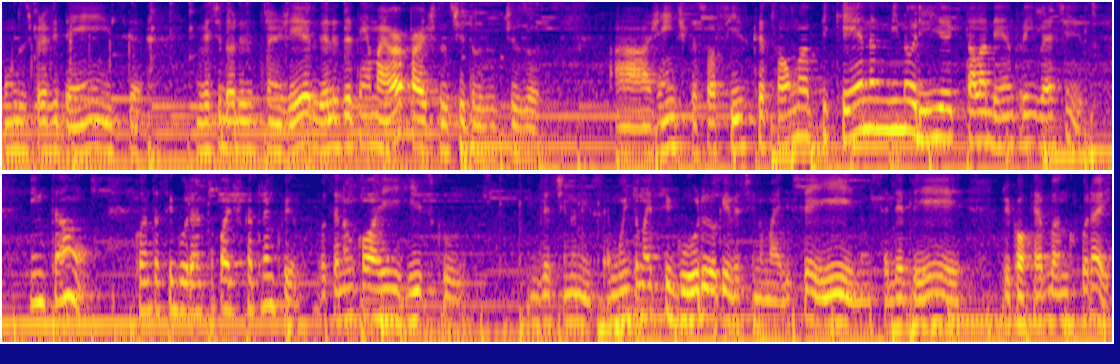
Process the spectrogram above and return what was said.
fundos de previdência, investidores estrangeiros, eles detêm a maior parte dos títulos do Tesouro. A gente, pessoa física, é só uma pequena minoria que está lá dentro e investe nisso. Então, quanto à segurança, pode ficar tranquilo. Você não corre risco investindo nisso. É muito mais seguro do que investir numa LCI, num CDB, de qualquer banco por aí,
